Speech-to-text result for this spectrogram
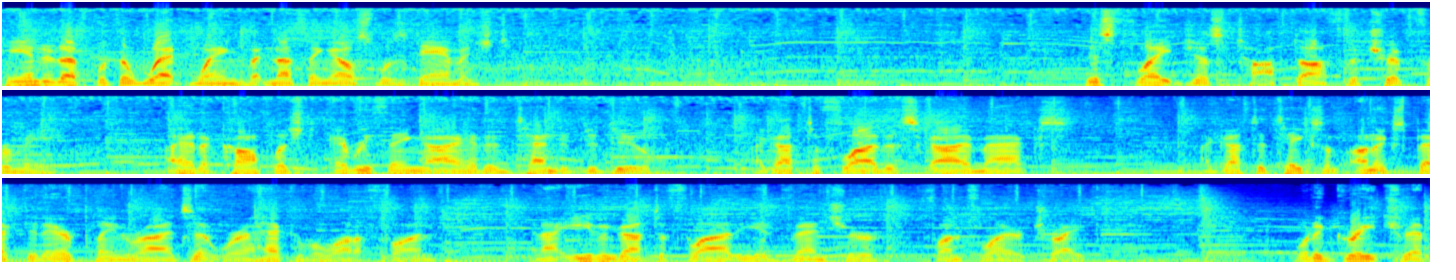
He ended up with a wet wing, but nothing else was damaged. This flight just topped off the trip for me. I had accomplished everything I had intended to do. I got to fly the Sky Max. I got to take some unexpected airplane rides that were a heck of a lot of fun. And I even got to fly the Adventure Fun Flyer Trike. What a great trip.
